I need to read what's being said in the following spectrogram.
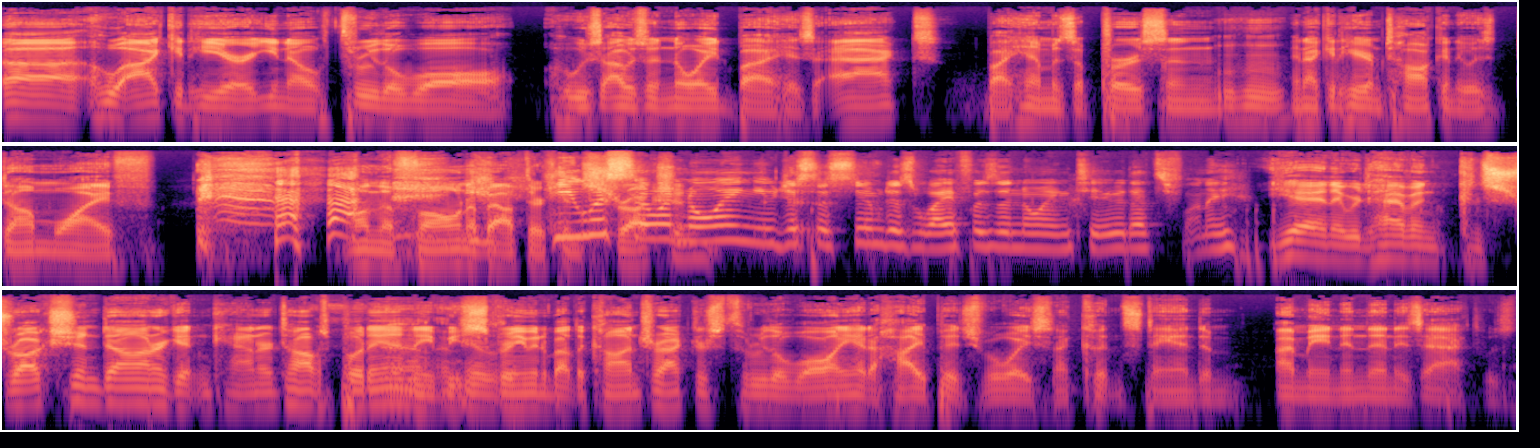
uh, who I could hear, you know, through the wall. Who's I was annoyed by his act, by him as a person, Mhm. and I could hear him talking to his dumb wife on the phone about their construction. He was so annoying. You just assumed his wife was annoying too. That's funny. Yeah, and they were having construction done or getting countertops put in. Yeah, and he'd be and he was- screaming about the contractors through the wall. And he had a high pitched voice, and I couldn't stand him. I mean, and then his act was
